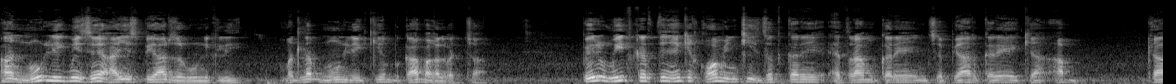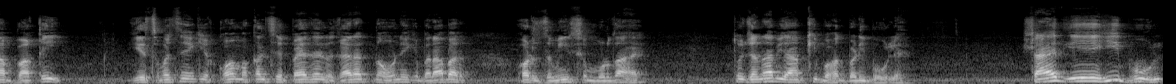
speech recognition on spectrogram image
हाँ नून लीग में से आईएसपीआर ज़रूर निकली। मतलब नून लीग की अब का बगल बच्चा। फिर उम्मीद करते हैं कि कौम इनकी इज़्ज़त करे, एहतराम करे, इनसे प्यार करे। क्या अब क्या वाकई ये समझते हैं कि कौम अकल से पैदल गैरत न होने के बराबर और ज़मीर से मुर्दा है। तो जनाब, ये आपकी बहुत बड़ी भूल है। शायद ये ही भूल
